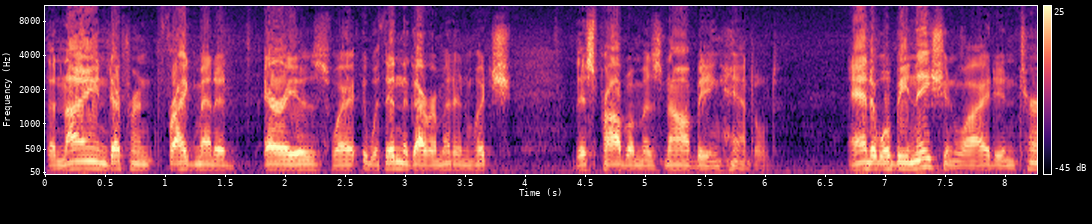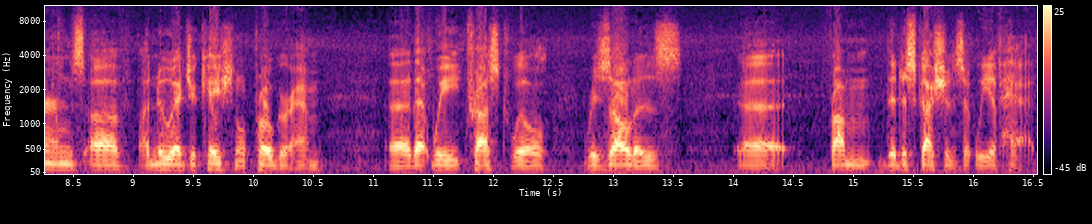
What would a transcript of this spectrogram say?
the nine different fragmented areas where, within the government in which this problem is now being handled. And it will be nationwide in terms of a new educational program uh, that we trust will result as uh, from the discussions that we have had.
